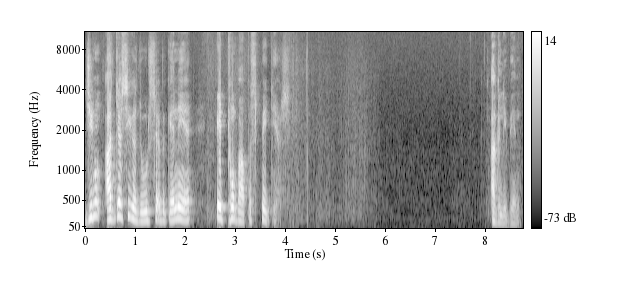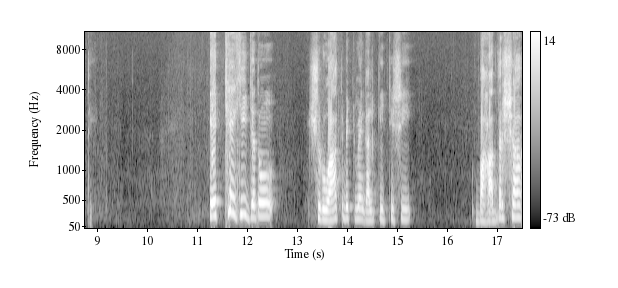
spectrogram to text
ਜਿਹਨੂੰ ਅੱਜ ਅਸੀਂ ਹਜ਼ੂਰ ਸਾਹਿਬ ਕਹਿੰਦੇ ਆ ਇੱਥੋਂ ਵਾਪਸ ਭੇਜਿਆ ਸੀ। ਅਗਲੀ ਬੇਨਤੀ, ਇੱਥੇ ਹੀ ਜਦੋਂ ਸ਼ੁਰੂਆਤ ਵਿੱਚ ਮੈਂ ਗੱਲ ਕੀਤੀ ਸੀ, ਬਹਾਦਰ ਸ਼ਾਹ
